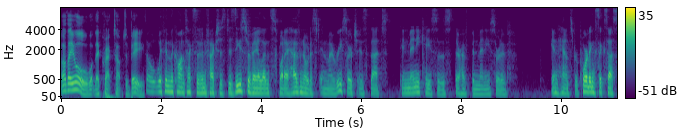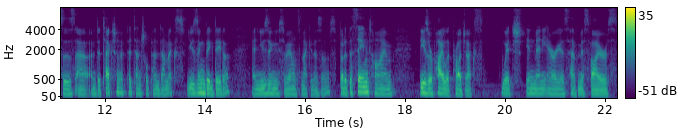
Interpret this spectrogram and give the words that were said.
Are they all what they're cracked up to be? So, within the context of infectious disease surveillance, what I have noticed in my research is that in many cases there have been many sort of enhanced reporting successes uh, and detection of potential pandemics using big data and using new surveillance mechanisms. But at the same time, these are pilot projects, which in many areas have misfires,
